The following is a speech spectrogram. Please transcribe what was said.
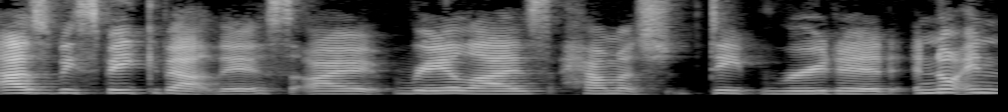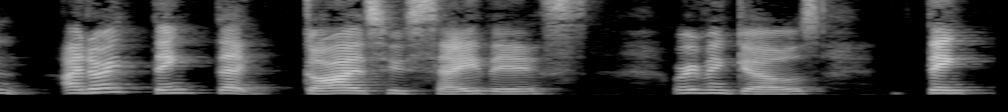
as we speak about this, I realize how much deep rooted, and not in, I don't think that guys who say this or even girls think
